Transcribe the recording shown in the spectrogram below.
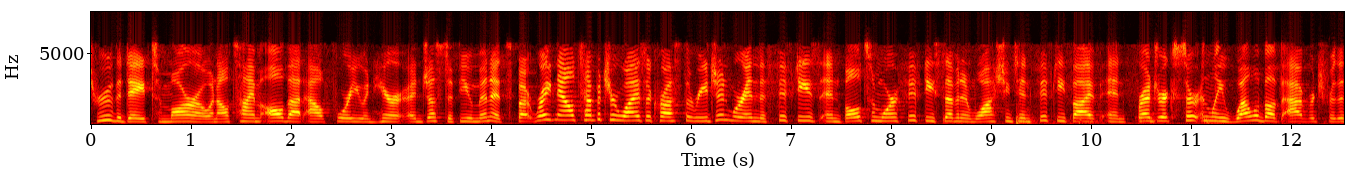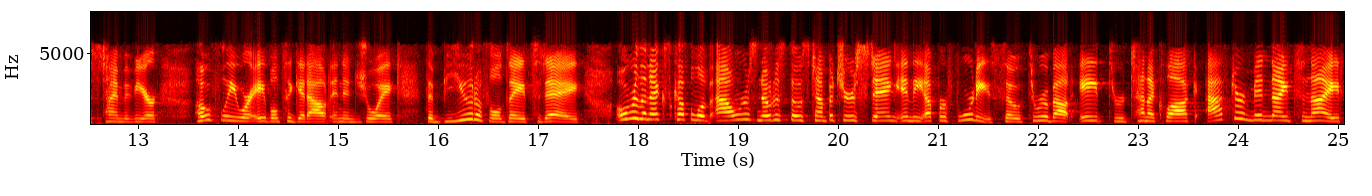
through the day tomorrow, and I'll time all that out for you in here in just a few minutes. But right now, temperature-wise across the region, we're in the 50s in Baltimore, 57 in Washington, 55 in Frederick, certainly well above average for this time of year. Hopefully, we're able to get out and enjoy the beautiful day today. Over the next couple of hours, notice those temperatures staying in the upper 40s, so through about 8 through 10 o'clock. After midnight tonight,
